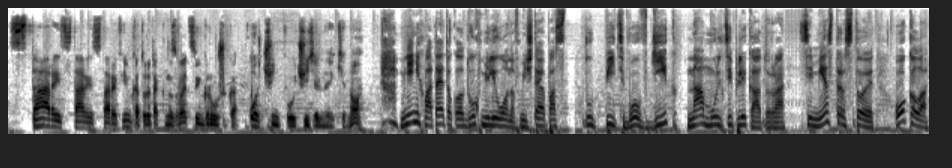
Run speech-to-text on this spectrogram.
старый-старый-старый фильм, который так и называется «Игрушка». Очень поучительное кино. Мне не хватает около двух миллионов. Мечтаю поступить в ВГИК на мультипликатора. Семестр стоит около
